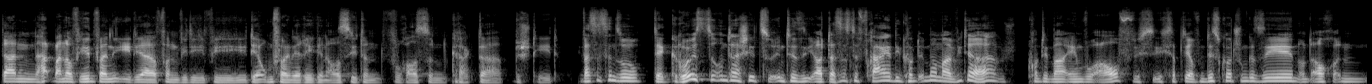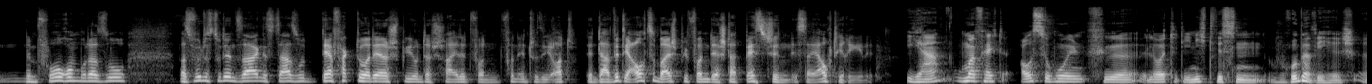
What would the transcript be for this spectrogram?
dann hat man auf jeden Fall eine Idee davon, wie, die, wie der Umfang der Regeln aussieht und woraus so ein Charakter besteht. Was ist denn so der größte Unterschied zu the Odd? Das ist eine Frage, die kommt immer mal wieder, kommt immer irgendwo auf. Ich, ich habe die auf dem Discord schon gesehen und auch in einem Forum oder so. Was würdest du denn sagen, ist da so der Faktor, der das Spiel unterscheidet von, von Into the Odd? Denn da wird ja auch zum Beispiel von der Stadt Bestien, ist da ja auch die Rede. Ja, um mal vielleicht auszuholen für Leute, die nicht wissen, worüber wir hier äh,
